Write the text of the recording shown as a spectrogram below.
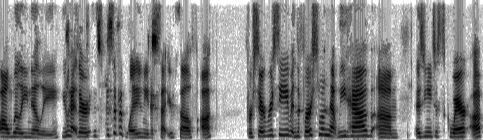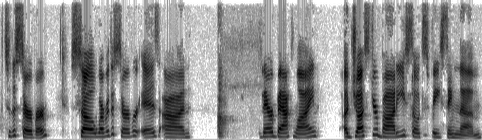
all willy nilly. You ha- there's a specific way you need to set yourself up for serve receive. And the first one that we have um, is you need to square up to the server. So wherever the server is on their back line, adjust your body so it's facing them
